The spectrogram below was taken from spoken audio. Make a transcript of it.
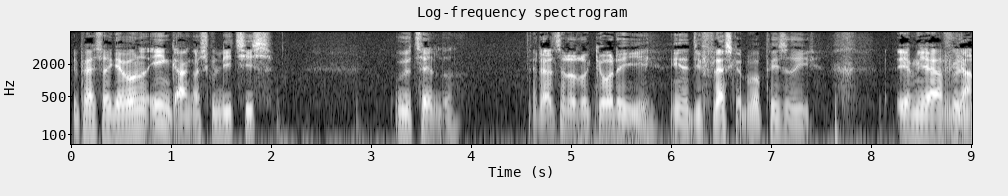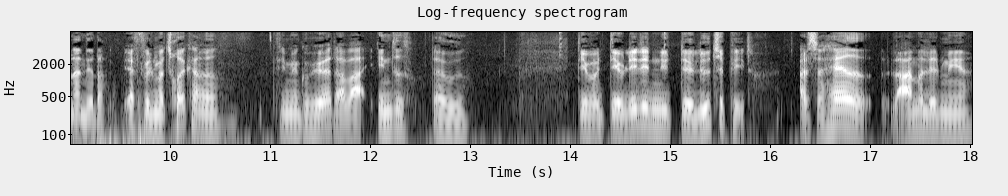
Det passer ikke. Jeg vågnede en gang og skulle lige tisse ud af teltet. Er det altid noget, du gjorde det i en af de flasker, du har pisset i? Jamen, jeg følte, andre nætter. jeg følte mig tryg hernede, fordi man kunne høre, at der var intet derude. Det, var, det er jo lidt et nyt øh, lydtapet. Altså havet larmer lidt mere.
